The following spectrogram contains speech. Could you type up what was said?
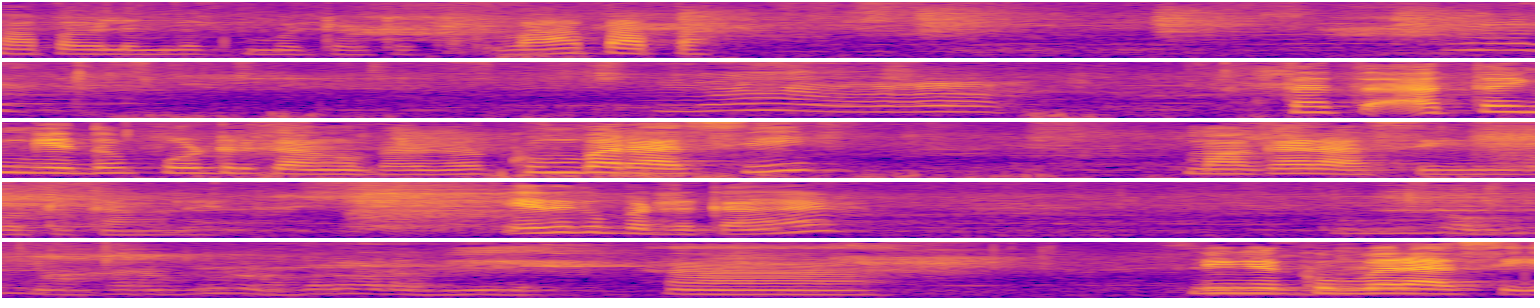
பாப்பா விழுந்து கும்பிட்டுட்டு இருக்கா வா பாப்பா. அத்தை அத்தை இங்கே ஏதோ போட்டிருக்காங்க பாருங்க. கும்பராசி மகராசின்னு போட்டிருக்காங்களே. எதுக்கு போட்டிருக்காங்க? கும்பமும் மகரமும் அவரோட வீடு. ஆ. நீங்கள் கும்பராசி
